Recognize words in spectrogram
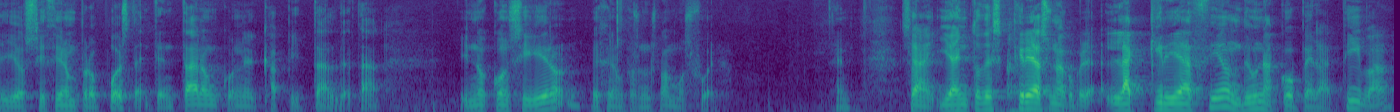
ellos hicieron propuesta, intentaron con el capital de tal, y no consiguieron, dijeron, pues nos vamos fuera. ¿eh? O sea, ya entonces creas una cooperativa. La creación de una cooperativa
